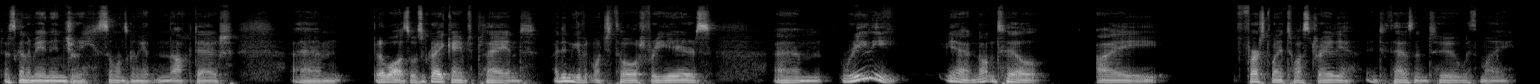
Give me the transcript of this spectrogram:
there's going to be an injury. Someone's going to get knocked out. Um, but it was, it was a great game to play and I didn't give it much thought for years. Um, really, yeah, not until I first went to Australia in 2002 with my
